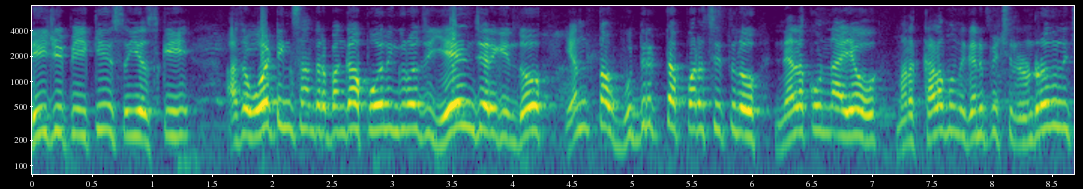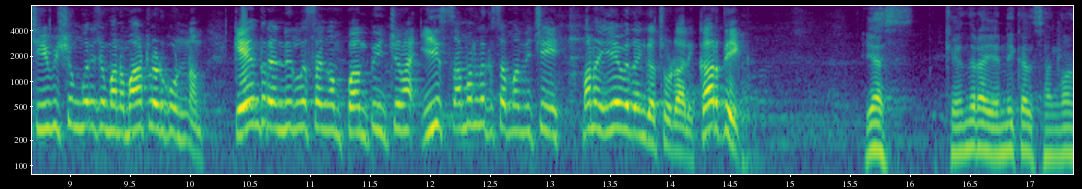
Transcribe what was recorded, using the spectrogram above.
డీజీపీకి సిఎస్కి అసలు ఓటింగ్ సందర్భంగా పోలింగ్ రోజు ఏం జరిగిందో ఎంత ఉద్రిక్త పరిస్థితులు నెలకొన్నాయో మన కళ ముందు కనిపించింది. రెండు రోజుల నుంచి ఈ విషయం గురించి మనం మాట్లాడుకుంటున్నాం. కేంద్ర ఎన్నికల సంఘం పంపించిన ఈ సమన్లకు సంబంధించి మనం ఏ విధంగా చూడాలి? కార్తీక్. ఎస్ కేంద్ర ఎన్నికల సంఘం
